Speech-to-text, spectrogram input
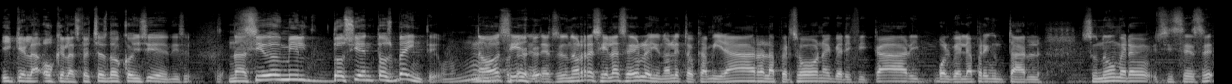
Y que la, o que las fechas no coinciden. Dice, nacido en 1220. No, sí, entonces uno recibe la cédula y uno le toca mirar a la persona y verificar y volverle a preguntar su número. Si se,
